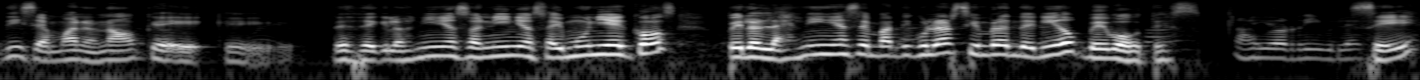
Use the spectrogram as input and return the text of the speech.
Dicen, bueno, no, que, que Desde que los niños son niños hay muñecos, pero las niñas en particular siempre han tenido bebotes. Ay, horrible. ¿Sí?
